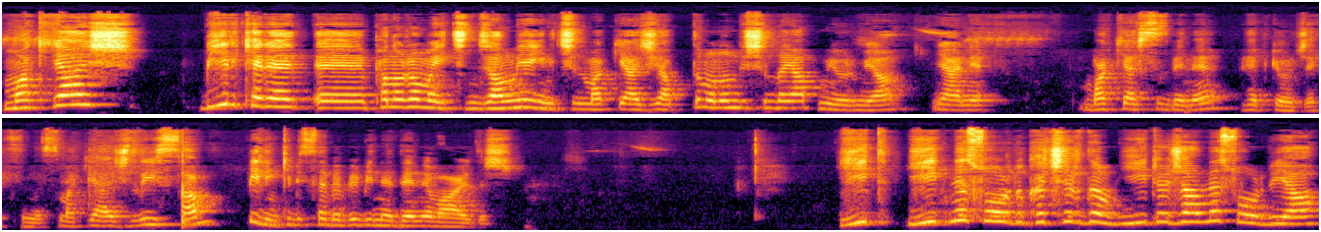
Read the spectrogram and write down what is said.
Makyaj bir kere e, panorama için canlı yayın için makyaj yaptım. Onun dışında yapmıyorum ya. Yani makyajsız beni hep göreceksiniz. Makyajlıysam bilin ki bir sebebi bir nedeni vardır. Yiğit, Yiğit ne sordu? Kaçırdım. Yiğit Öcal ne sordu ya?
